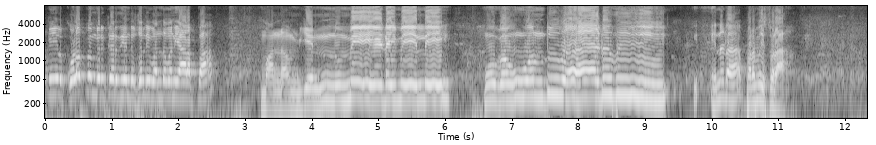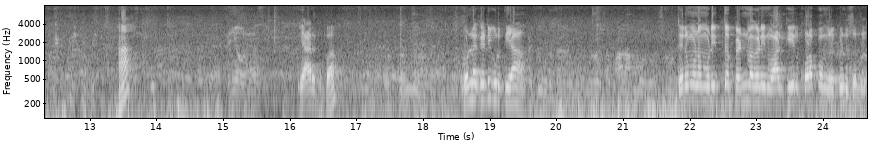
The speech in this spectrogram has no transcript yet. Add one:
வாழ்க்கையில் குழப்பம் இருக்கிறது என்று சொல்லி வந்தவன் யாரப்பா? மனம் என்னும் மேடை மேலே முகம் ஒன்று வாடுது. என்னடா பரமேஸ்வரா? ஆ? யாருக்குப்பா? பொண்ணை கட்டி கொடுத்தியா? திருமணம் முடித்த பெண்மகனின் வாழ்க்கையில் குழப்பம் இருக்குன்னு சொல்லி.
